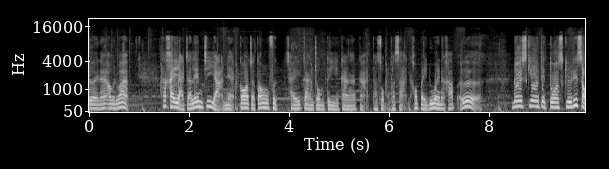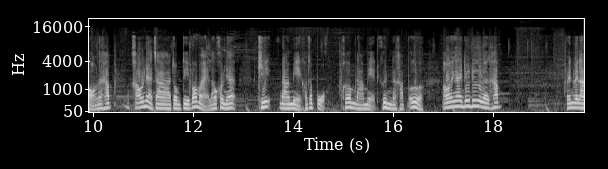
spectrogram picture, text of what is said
เลยนะ เอาเป็นว่า ถ้าใครอยากจะเล่นจี้หยานเนี่ยก็จะต้องฝึกใช้การโจมตีกลางอากาศผสมผสานเข้าไปด้วยนะครับ เออโดยสกิลติดตัวสกิลที่ 2 นะครับเขาเนี่ยจะโจมตีเป้าหมายแล้วเขาเนี้ยคิดาเมจเขาจะปวกเพิ่มดาเมจขึ้นนะครับ เออ เอาง่ายๆดื้อๆเลยครับ เป็นเวลา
